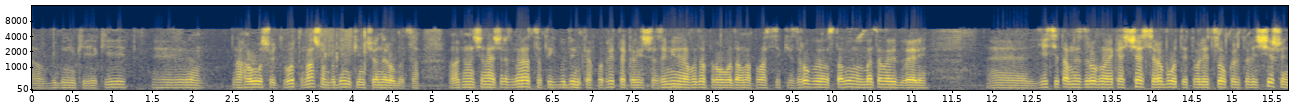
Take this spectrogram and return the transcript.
е, в будинку, які е, наголошують, от в нашому будинку нічого не робиться. Але коли починаєш розбиратися, в тих будинках покрита криша, замінена водопроводом на пластики, зроблено встановлені металеві двері. Е, Якщо там не зроблена якась часть роботи, то лі цоколь, то лі ще щось,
